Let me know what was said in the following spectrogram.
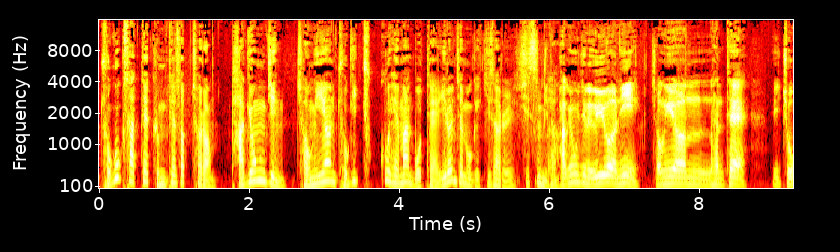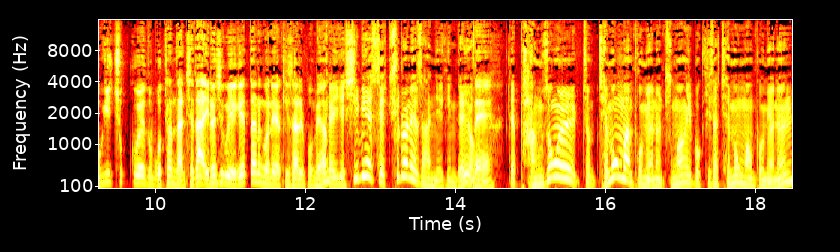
조국 사태 금태섭처럼 박용진, 정의연 조기 축구해만 못해 이런 제목의 기사를 싣습니다. 박용진 의원이 정의연한테 이 조기 축구에도 못한 단체다 이런 식으로 얘기했다는 거네요 기사를 보면. 그러니까 이게 CBS에 출연해서 한 얘기인데요. 네. 근데 방송을 좀 제목만 보면은 중앙일보 기사 제목만 보면은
